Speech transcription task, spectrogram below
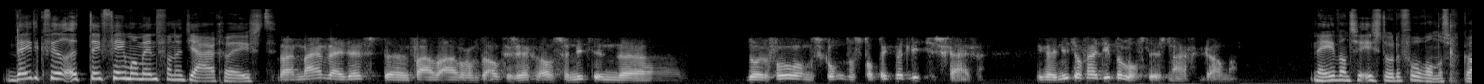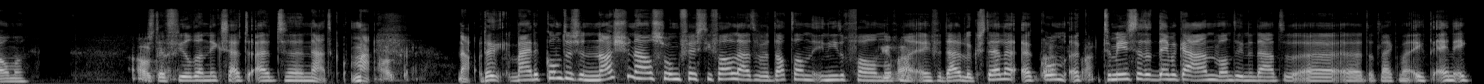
weet ik veel, het tv-moment van het jaar geweest. Bij mijn weten heeft eh, vader Abraham het ook gezegd... als ze niet in de, door de voorrondes komt, dan stop ik met liedjes schrijven. Ik weet niet of hij die belofte is nagekomen. Nee, want ze is door de voorrondes gekomen. Oké, Dus daar viel dan niks uit, uit eh, na te komen. Maar, oké. Nou, er, maar er komt dus een nationaal songfestival. Laten we dat dan in ieder geval nog maar even duidelijk stellen. Er er- maar- tenminste, dat neem ik aan, want inderdaad, eh, eh, dat lijkt me... Ik, en ik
